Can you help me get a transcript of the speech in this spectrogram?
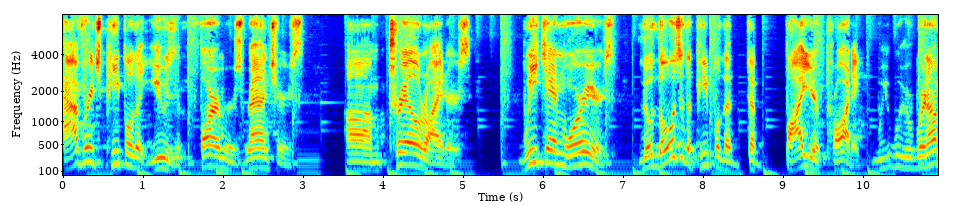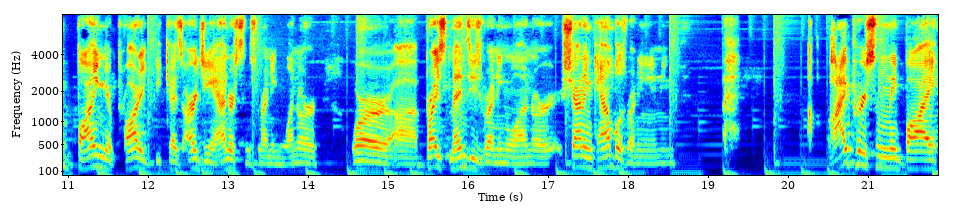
average people that use them, farmers, ranchers, um, trail riders weekend warriors. Those are the people that, that buy your product. We, we, we're not buying your product because RJ Anderson's running one or or uh, Bryce Menzies running one or Shannon Campbell's running. I mean, I personally buy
